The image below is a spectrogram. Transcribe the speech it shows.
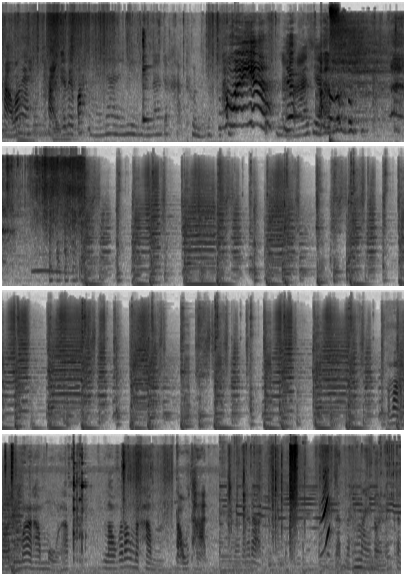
ขาวว่าไง ขายได้เลยปะขายได้พี่แต่ น่าจะขาดทุนทำไมอะหเยอะนาเชียวระหว่างเราจะมาทำหมูนะครับ เราก็ต้องมาทำเตาถ่านแล้วกระดาษจัดไว้ข้างในหน่อยแล้วกัน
